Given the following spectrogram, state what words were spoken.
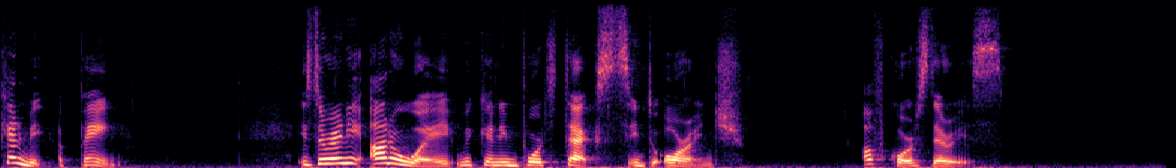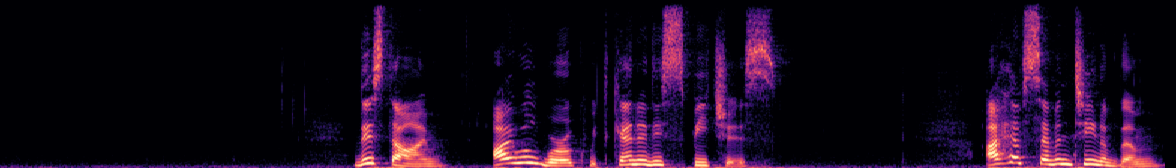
can be a pain. Is there any other way we can import texts into Orange? Of course there is. This time, I will work with Kennedy's speeches. I have 17 of them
